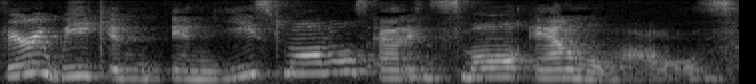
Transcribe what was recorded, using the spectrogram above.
very weak in, in yeast models and in small animal models.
